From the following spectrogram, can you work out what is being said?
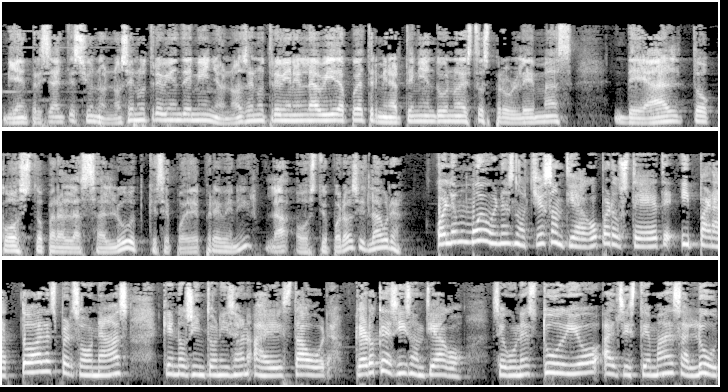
Bien, precisamente si uno no se nutre bien de niño, no se nutre bien en la vida, puede terminar teniendo uno de estos problemas de alto costo para la salud que se puede prevenir, la osteoporosis, Laura. Hola, muy buenas noches Santiago para usted y para todas las personas que nos sintonizan a esta hora. Claro que sí, Santiago. Según estudio al sistema de salud,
